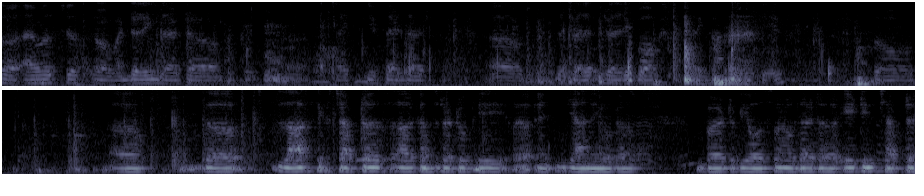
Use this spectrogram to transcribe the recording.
So I was just uh, wondering that, uh, uh, like you said that uh, the jewel- jewelry box example you gave. So uh, the last six chapters are considered to be uh, in Jnana Yoga, but we also know that uh, 18th chapter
